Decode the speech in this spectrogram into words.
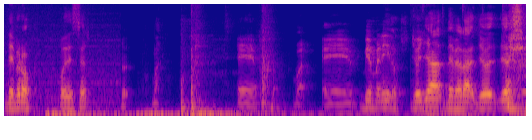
de Brock. ¿Puede ser? Bueno, eh, bueno eh, bienvenidos. Yo ya, de verdad, yo ya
